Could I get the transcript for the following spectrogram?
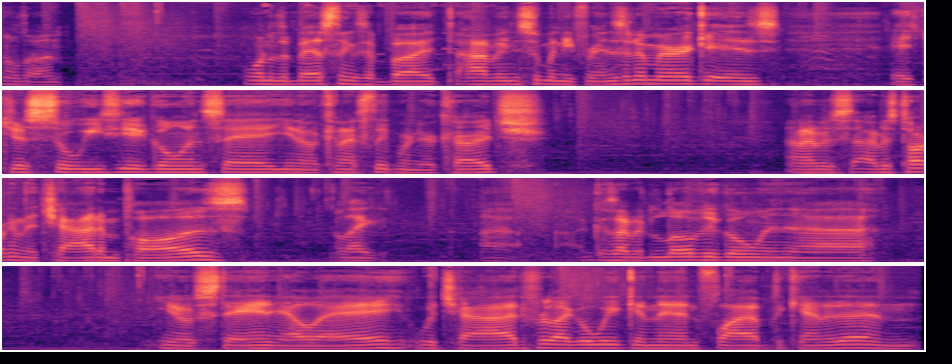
hold on one of the best things about having so many friends in America is it's just so easy to go and say you know can I sleep on your couch and I was I was talking to Chad and Pause like because uh, I would love to go and uh, you know stay in LA with Chad for like a week and then fly up to Canada and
